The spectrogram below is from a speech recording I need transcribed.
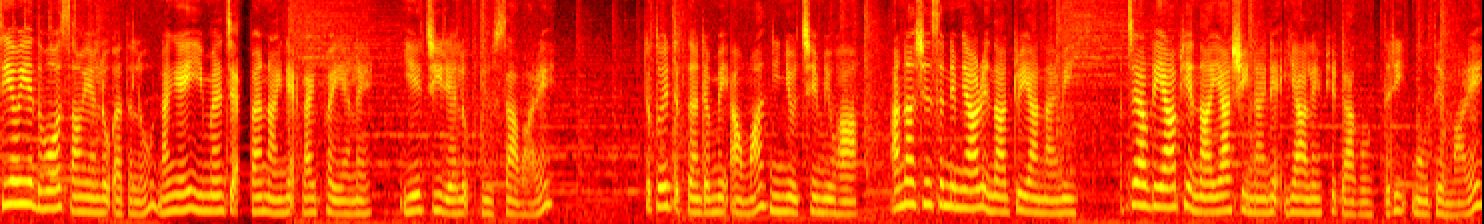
စီယုံရေးသဘောဆောင်ရန်လိုအပ်တယ်လို့နိုင်ငံရေးမှန်းချက်ပန်းနိုင်တဲ့လိုက်ဖွဲ့ရန်လဲအရေးကြီးတယ်လို့ယူဆပါတယ်။တသွေးတတန်တမိတ်အောင်မှာညီညွတ်ချင်းမျိုးဟာအာနာရှင်စနစ်များတွင်သာတွေ့ရနိုင်ပြီးအကြောက်တရားဖြင့်သာရရှိနိုင်တဲ့အရာလည်းဖြစ်တာကိုသတိမိုးသင့်ပါတယ်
